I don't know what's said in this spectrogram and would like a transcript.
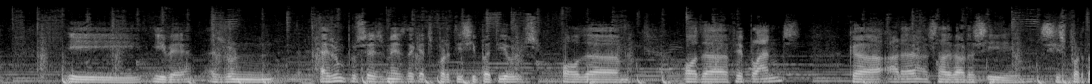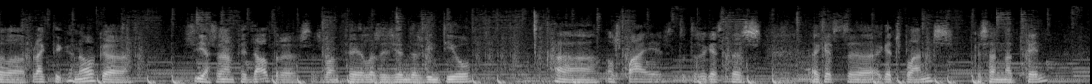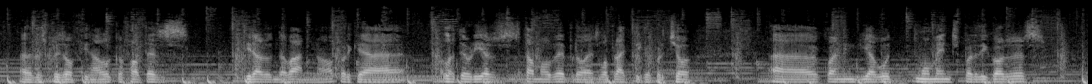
i, i bé, és un, és un procés més d'aquests participatius o de, o de fer plans que ara s'ha de veure si, si es porta a la pràctica, no? que ja se n'han fet d'altres, es van fer les agendes 21, eh, els PAES, totes aquestes aquests, uh, aquests plans que s'han anat fent. Uh, després al final el que falta és tirar-ho endavant no? perquè uh, la teoria està molt bé però és la pràctica. Per això uh, quan hi ha hagut moments per dir coses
